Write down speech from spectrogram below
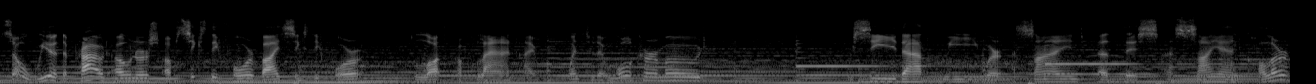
So we are the proud owners of 64 by 64 lot of land. I went to the Walker mode. We see that we were assigned uh, this uh, cyan color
